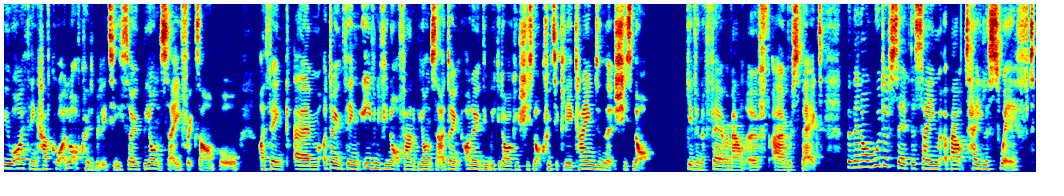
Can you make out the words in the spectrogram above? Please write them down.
who I think have quite a lot of credibility. So Beyonce, for example, I think um, I don't think even if you're not a fan of Beyonce, I don't I don't think we could argue she's not critically acclaimed and that she's not given a fair amount of um, respect. But then I would have said the same about Taylor Swift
